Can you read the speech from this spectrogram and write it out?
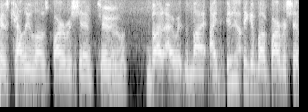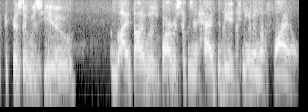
because Kelly loves Barbashev too. But I my I didn't Yep. think about Barbashev because it was you. I thought it was Barbashev because it had to be a team in the final.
